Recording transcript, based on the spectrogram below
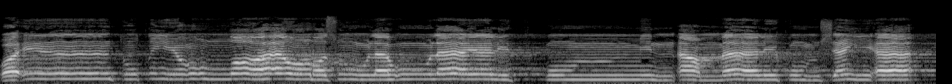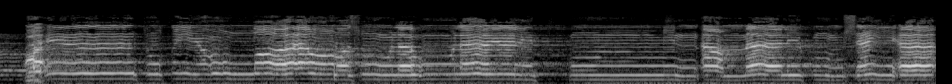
وإن تطيعوا الله ورسوله لا يلتكم من أعمالكم شيئا وإن تطيعوا الله ورسوله لا يلتكم من أعمالكم شيئا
